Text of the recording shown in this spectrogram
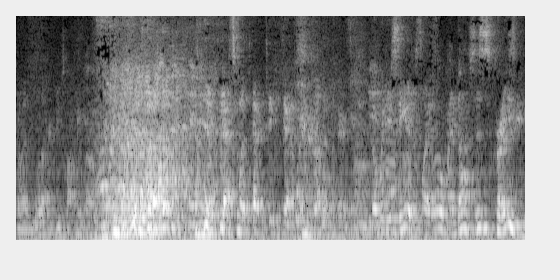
We're like, what are you talking about? That's what that big gap in front. But when you see it, it's like, oh my gosh, this is crazy.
